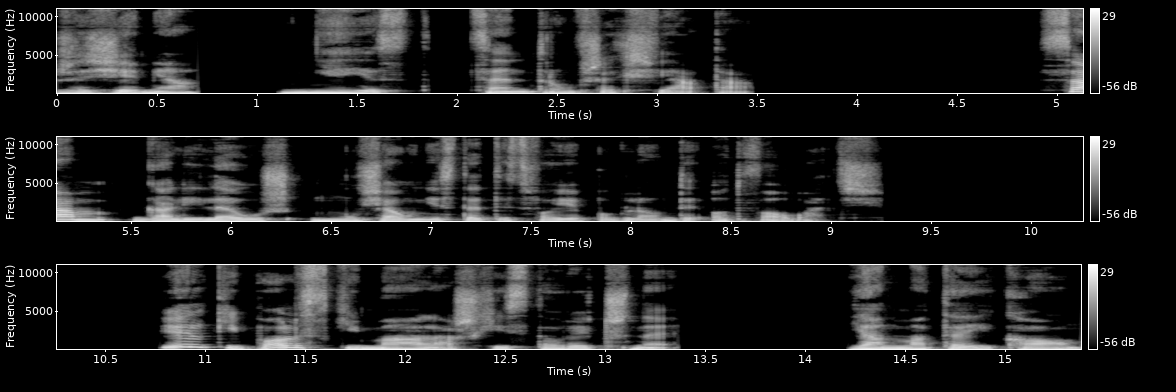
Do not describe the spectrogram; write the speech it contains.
że Ziemia nie jest centrum wszechświata. Sam Galileusz musiał niestety swoje poglądy odwołać. Wielki polski malarz historyczny Jan Matejko,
